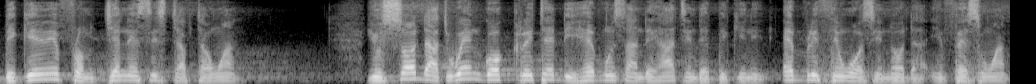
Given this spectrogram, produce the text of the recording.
beginning from Genesis chapter 1. You saw that when God created the heavens and the earth in the beginning, everything was in order in verse 1.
